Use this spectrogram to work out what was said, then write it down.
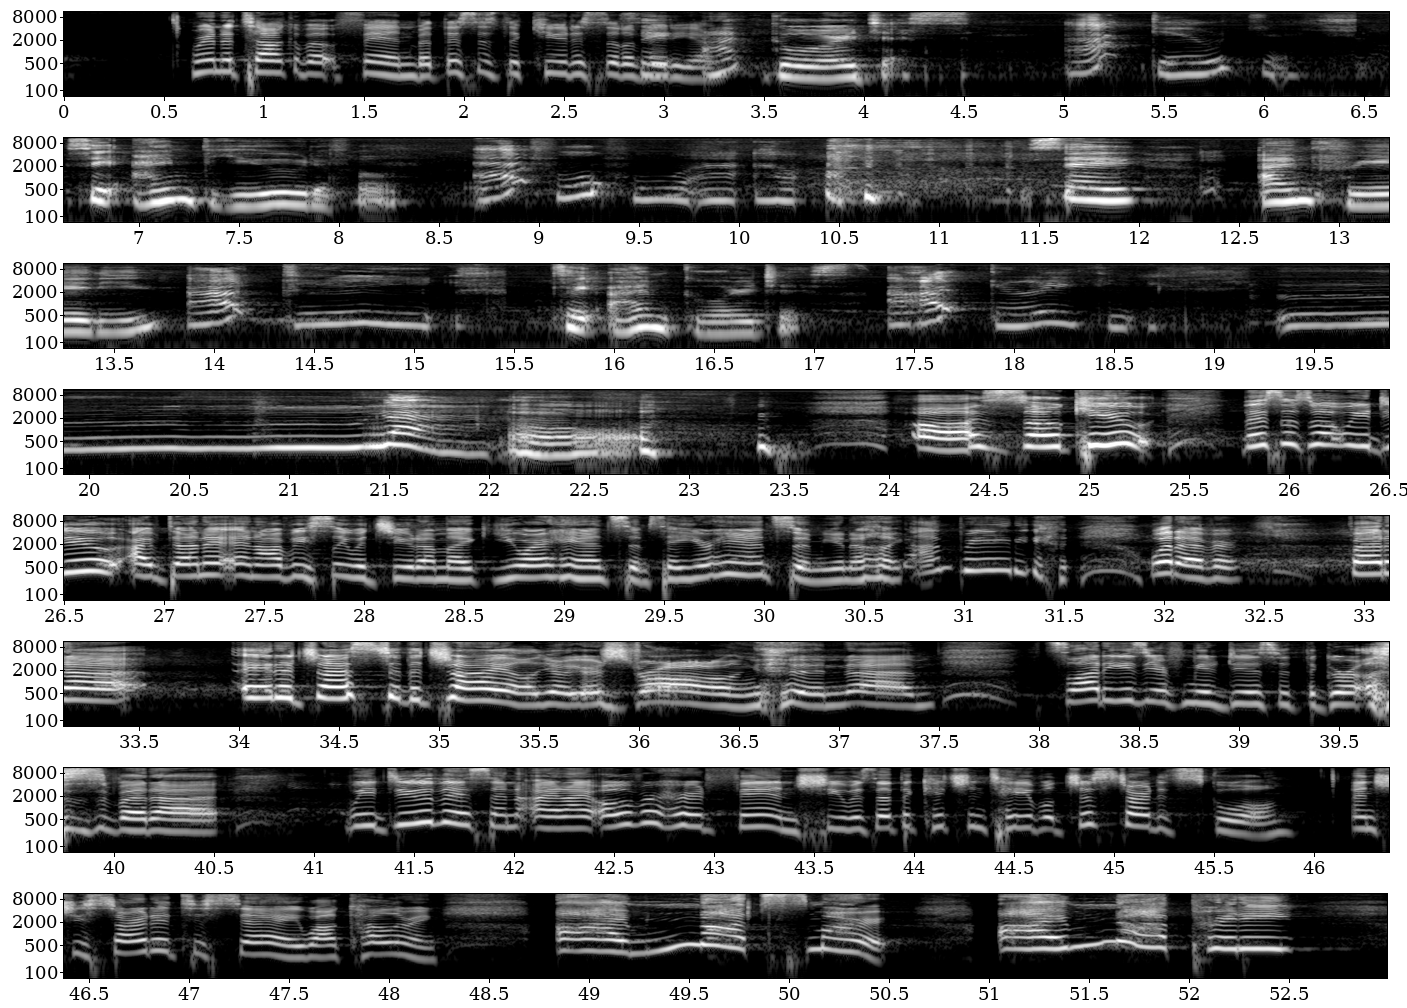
We're going to talk about finn but this is the cutest little say, video. I'm gorgeous. I'm gorgeous. Say i'm beautiful. I'm say i'm pretty. I'm pretty. Say i'm gorgeous. I'm gorgeous. Oh. So cute. This is what we do. I've done it, and obviously with Jude, I'm like, "You are handsome." Say, "You're handsome." You know, like I'm pretty, whatever. But uh, it adjusts to the child. You know, you're strong, and um, it's a lot easier for me to do this with the girls. But uh, we do this, and, and I overheard Finn. She was at the kitchen table, just started school, and she started to say while coloring, "I'm not smart." I'm not pretty.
